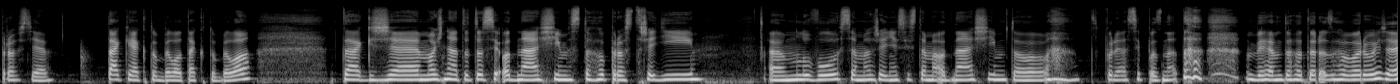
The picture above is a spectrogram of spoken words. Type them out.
prostě tak, jak to bylo, tak to bylo. Takže možná toto si odnáším z toho prostředí. Eh, mluvu samozřejmě si s tam odnáším, to, to bude asi poznat během tohoto rozhovoru, že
